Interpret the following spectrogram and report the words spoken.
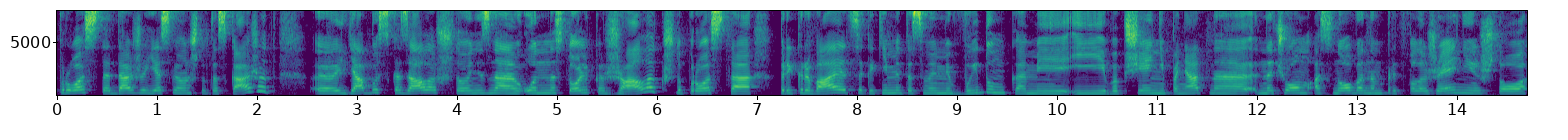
просто даже если он что-то скажет, э, я бы сказала, что, не знаю, он настолько жалок, что просто прикрывается какими-то своими выдумками и вообще непонятно на чем основанном предположении, что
